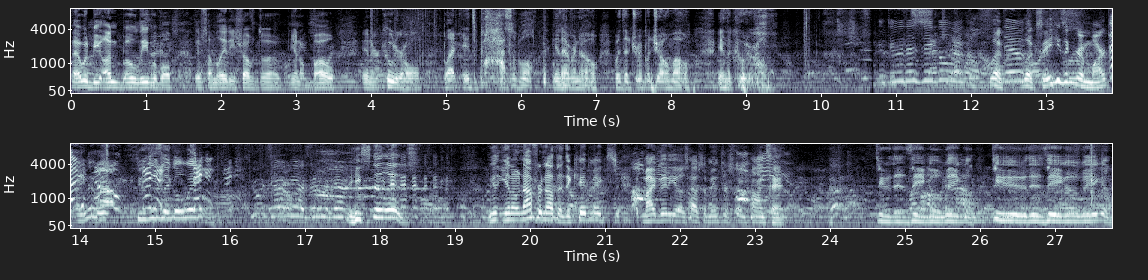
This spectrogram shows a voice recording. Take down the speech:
that would be unbelievable if some lady shoved a, you know, bow in her cooter hole. But it's possible. You never know with the drip of Jomo in the cooter hole. Do the ziggle wiggle. Look, Do- look, see, he's a grim mark. I Dang it, no! Do Dang the it! ziggle wiggle. Dang it! Dang it! He still is. You, you know, not for nothing. The kid makes my videos have some interesting content. Do the ziggle wiggle. Do the ziggle wiggle.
